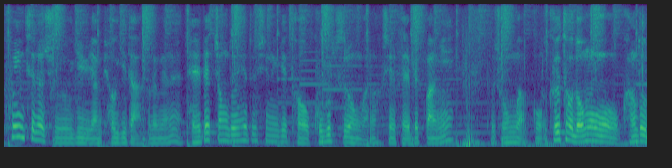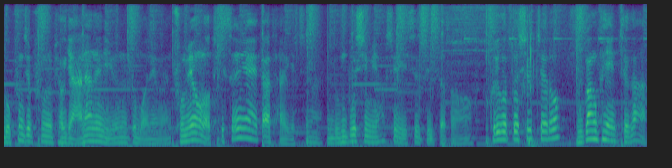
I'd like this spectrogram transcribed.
포인트를 주기 위한 벽이다 그러면은 벨벳 정도 해두시는 게 더 고급스러운 것 같아요. 확실히 벨벳 광이 더 좋은 것 같고 그렇다고 너무 광도 높은 제품을 벽에 안 하는 이유는 또 뭐냐면 조명을 어떻게 쓰느냐에 따라 다르겠지만 눈부심이 확실히 있을 수 있어서 그리고 또 실제로 무광 페인트가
